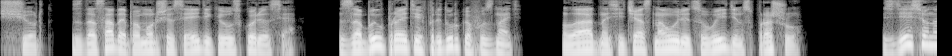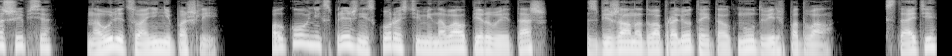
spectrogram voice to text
Черт, с досадой поморщился Эдик и ускорился. Забыл про этих придурков узнать. Ладно, сейчас на улицу выйдем, спрошу. Здесь он ошибся. На улицу они не пошли. Полковник с прежней скоростью миновал первый этаж, сбежал на два пролета и толкнул дверь в подвал. Кстати,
